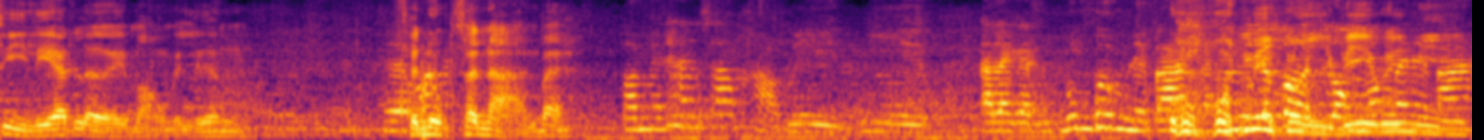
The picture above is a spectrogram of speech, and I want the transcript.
ซีเรียสเลยมองเป็นเรื่อง สนุกสนานไปตอนเป็นท่านทราบข่าวมีมีอะไรกันบึ้มๆในบ้านไหมโอ้ยมีไม่ระเบิดมีลงพี่เข้าไม่ไปในมีบ้าน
